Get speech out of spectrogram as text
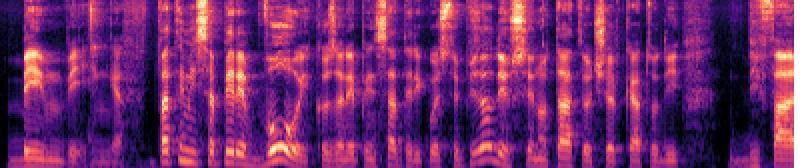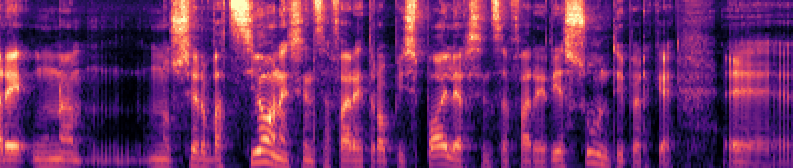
ben venga. Fatemi sapere voi cosa ne pensate di questo episodio, se notate ho cercato di, di fare una, un'osservazione senza fare troppi spoiler, senza fare riassunti, perché... Eh,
